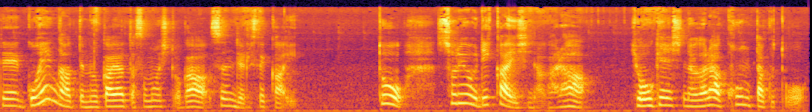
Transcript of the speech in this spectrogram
でご縁があって向かい合ったその人が住んでる世界とそれを理解しながら表現しながらコンタクトを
